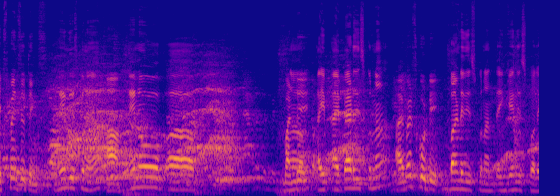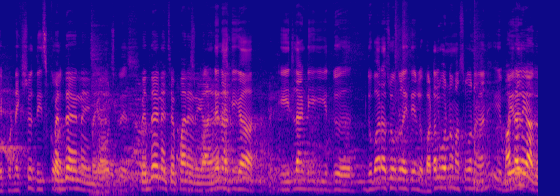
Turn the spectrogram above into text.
ఎక్స్పెన్సివ్ థింగ్స్ నేను తీసుకున్నా? నేను బండి. ఐప్యాడ్ తీసుకున్నా. IPad scooty. బండి తీసుకున్నా అంతే ఇంకేం తీసుకోవాలి. ఇప్పుడు నెక్స్ట్ తీసుకోవాలి. పెద్ద అయినాయి చెప్పాను. అంటే నాకు ఇక ఇట్లాంటి దుబారా చోకులు అయితే ఏం లేవు. బట్టలు కొన్నా మస్తు కొన్నా కానీ బట్టలు కాదు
